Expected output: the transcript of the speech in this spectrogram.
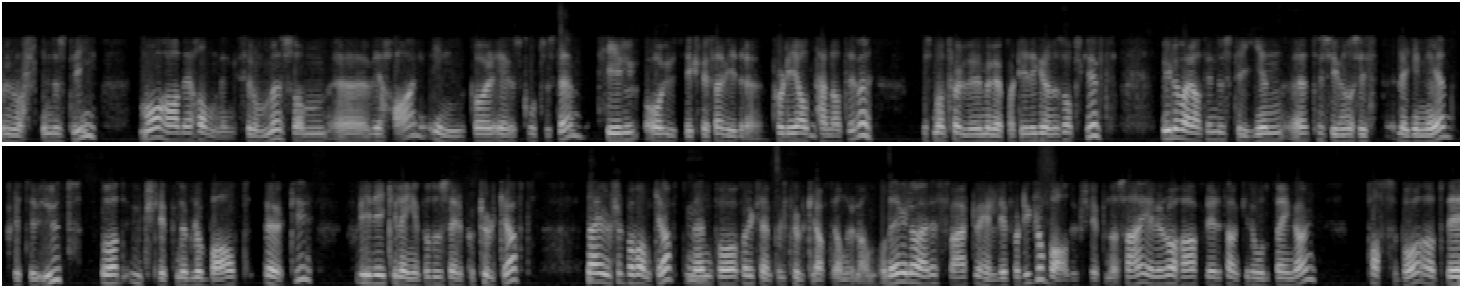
norsk industri må ha det handlingsrommet som vi har innenfor EUs kvotesystem til å utvikle seg videre. Fordi alternativet, hvis man følger Miljøpartiet De Grønnes oppskrift, vil jo være at industrien eh, til syvende og sist legger ned, flytter ut, og at utslippene globalt øker fordi de ikke lenger produserer på kullkraft. Nei, unnskyld, på vannkraft, mm. men på f.eks. kullkraft i andre land. Og Det vil jo være svært uheldig for de globale utslippene. Så her gjelder det å ha flere tanker i hodet på en gang. Passe på at vi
